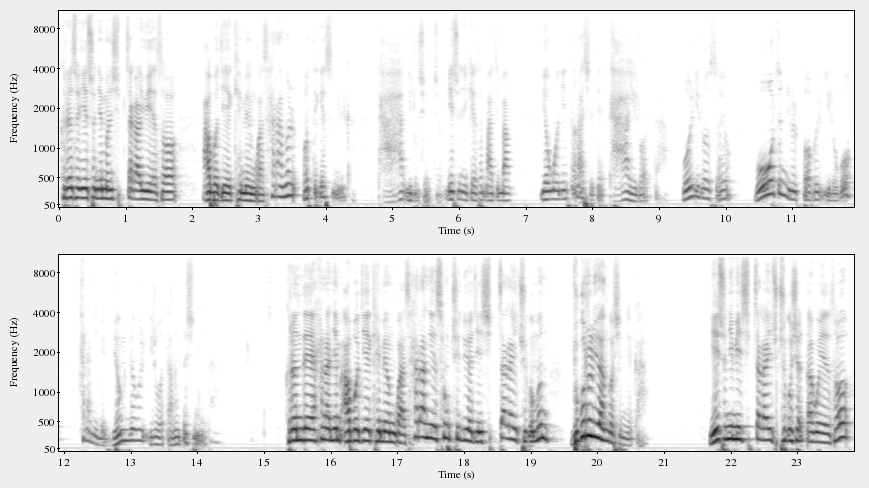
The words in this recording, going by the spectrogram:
그래서 예수님은 십자가 위에서 아버지의 계명과 사랑을 어떻게 했습니까? 다 이루셨죠. 예수님께서 마지막 영원히 떠나실 때 다 이루었다. 뭘 이루었어요? 모든 율법을 이루고 하나님의 명령을 이루었다는 뜻입니다. 그런데 하나님 아버지의 계명과 사랑이 성취되어진 십자가의 죽음은 누구를 위한 것입니까? 예수님이 십자가에 죽으셨다고 해서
